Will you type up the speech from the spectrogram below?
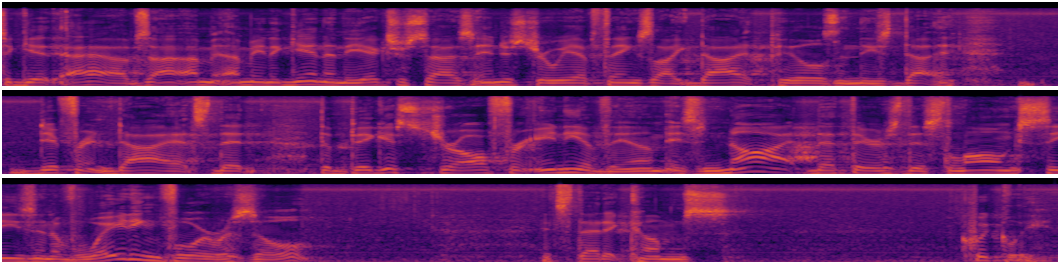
to get abs. I, I, mean, again, in the exercise industry, we have things like diet pills and these di- different diets that the biggest draw for any of them is not that there's this long season of waiting for a result, it's that it comes quickly.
